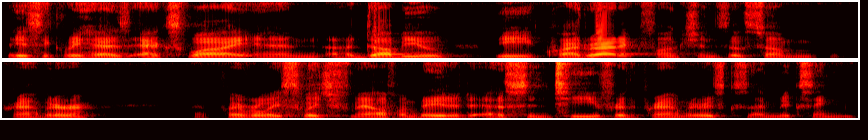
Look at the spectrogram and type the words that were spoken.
basically has x, y, and w be quadratic functions of some parameter, I cleverly switched from alpha and beta to S and T for the parameters because I'm mixing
